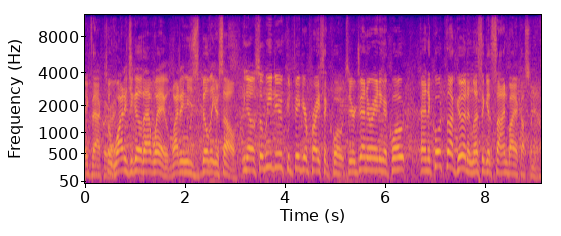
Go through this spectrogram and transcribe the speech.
Exactly So right. why did you go that way? Why didn't you just build it yourself? You know, so we do configure price and quote. So you're generating a quote, and a quote's not good unless it gets signed by a customer.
